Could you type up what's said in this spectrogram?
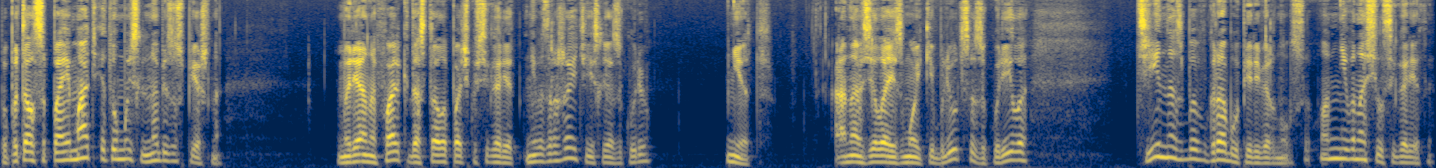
Попытался поймать эту мысль, но безуспешно. Мариана Фальк достала пачку сигарет. «Не возражаете, если я закурю?» «Нет». Она взяла из мойки блюдце, закурила Тинес бы в гробу перевернулся. Он не выносил сигареты.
